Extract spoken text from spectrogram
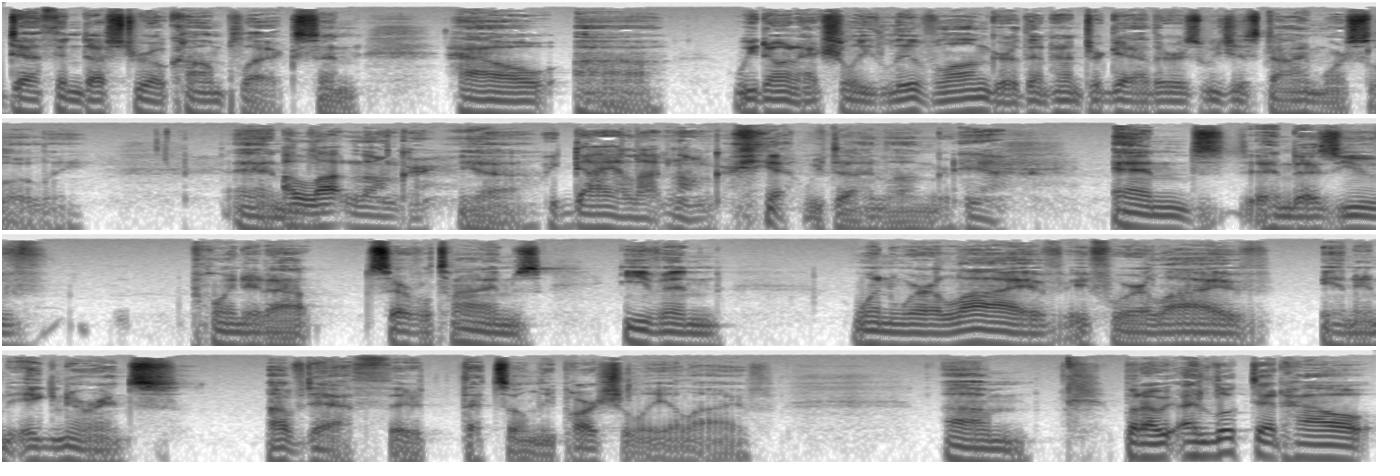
death industrial complex and how uh, we don't actually live longer than hunter gatherers, we just die more slowly. And a lot longer. Yeah. We die a lot longer. Yeah, we die longer. Yeah. And and as you've pointed out several times, even when we're alive, if we're alive in an ignorance of death, that's only partially alive. Um, but I, I, looked at how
